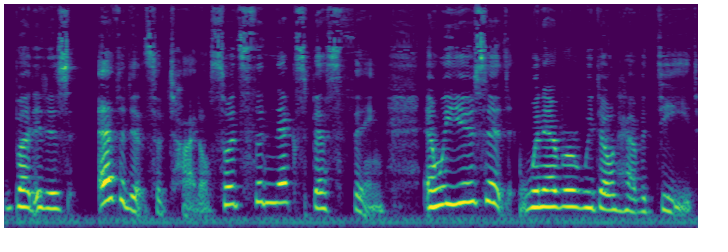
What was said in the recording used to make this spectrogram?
but it is evidence of title. So it's the next best thing. And we use it whenever we don't have a deed.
